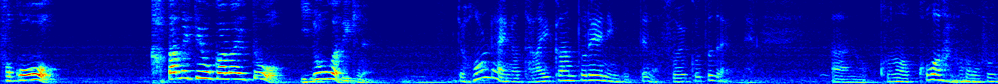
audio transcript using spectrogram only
そこを固めておかないと移動ができない。で本来の体幹トレーニングっていうのはそういうことだよね。あのこのコアの腹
